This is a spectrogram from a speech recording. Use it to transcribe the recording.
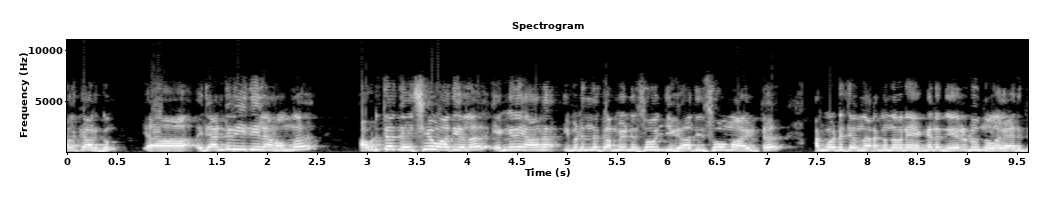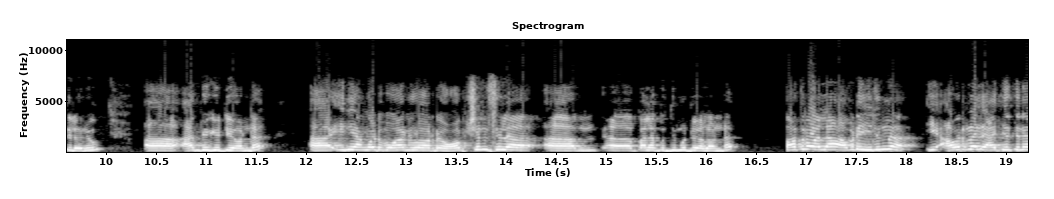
ആൾക്കാർക്കും രണ്ട് രീതിയിലാണ്. ഒന്ന് അവിടുത്തെ ദേശീയവാദികൾ എങ്ങനെയാണ് ഇവിടുന്ന് കമ്മ്യൂണിസവും ജിഹാദിസവുമായിട്ട് അങ്ങോട്ട് ചെന്ന് ഇറങ്ങുന്നവനെ എങ്ങനെ നേരിടും എന്നുള്ള കാര്യത്തിൽ ഒരു ആംബിഗ്യൂറ്റി ഉണ്ട്. ഇനി അങ്ങോട്ട് പോകാനുള്ളവരുടെ ഓപ്ഷൻസിൽ പല ബുദ്ധിമുട്ടുകളുണ്ട്. മാത്രമല്ല അവിടെ ഇരുന്ന് ഈ അവരുടെ രാജ്യത്തിനെ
